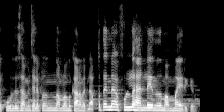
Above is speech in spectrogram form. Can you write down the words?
കൂടുതൽ സമയം ചിലപ്പോൾ ഒന്നും നമ്മളൊന്നും കാണാൻ പറ്റില്ല. അപ്പം തന്നെ ഫുള്ള് ഹാൻഡിൽ ചെയ്യുന്നത് മമ്മ ആയിരിക്കും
